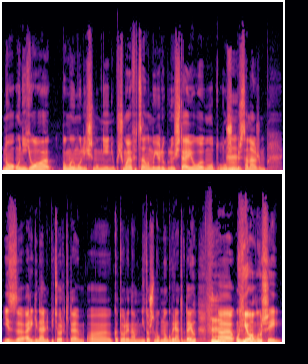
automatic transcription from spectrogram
Но у нее, по моему личному мнению, почему я в целом ее люблю, считаю ее ну, лучшим М. персонажем из э, оригинальной пятерки, да, а, которые нам не то чтобы много вариантов дают, а, у нее лучший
